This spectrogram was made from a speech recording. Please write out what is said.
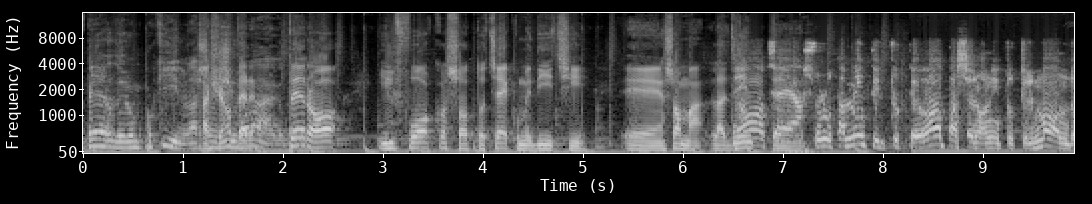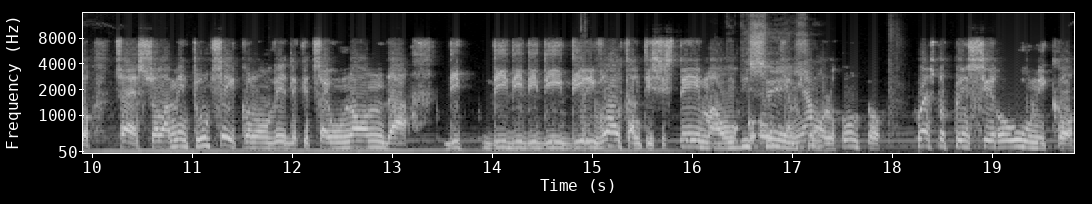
perdere un pochino, lasciano, lasciano perdere, però il fuoco sotto c'è, come dici, eh, insomma, la gente. No, c'è assolutamente in tutta Europa, se non in tutto il mondo. Cioè, solamente un cieco non vede che c'è un'onda di, di, di, di rivolta antisistema o, o chiamiamolo contro questo pensiero unico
